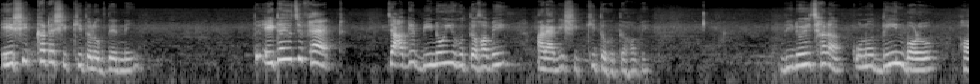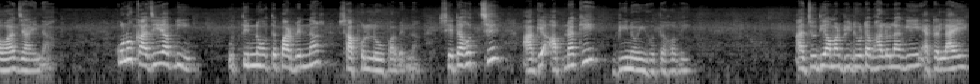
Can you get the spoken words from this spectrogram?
এই শিক্ষাটা শিক্ষিত লোকদের নেই। তো এইটাই হচ্ছে ফ্যাক্ট যে আগে বিনয়ী হতে হবে আর আগে শিক্ষিত হতে হবে। বিনয়ী ছাড়া কোনো দিন বড় হওয়া যায় না। কোনো কাজে আপনি উত্তীর্ণ হতে পারবেন না, সাফল্যও পাবেন না। সেটা হচ্ছে আগে আপনাকে বিনয়ী হতে হবে। আর যদি আমার ভিডিওটা ভালো লাগে, একটা লাইক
